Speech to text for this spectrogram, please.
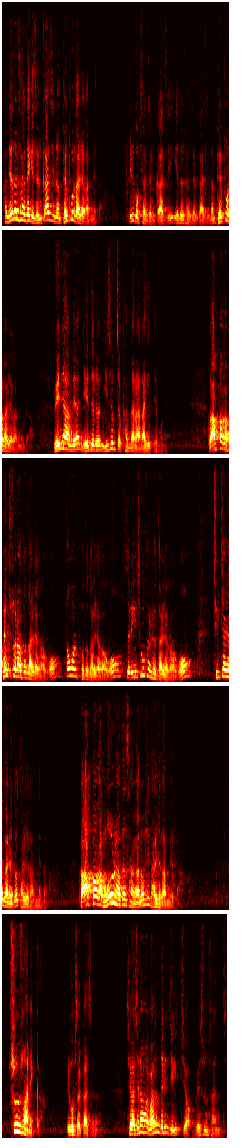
한 8살 되기 전까지는 100% 달려갑니다. 7살 전까지, 8살 전까지는 100% 달려갑니다. 왜냐하면 얘들은 이성적 판단을 안 하기 때문에. 그 아빠가 백수라도 달려가고, 똥을 퍼도 달려가고, 쓰레기 청소를 해도 달려가고, 직장에 다녀도 달려갑니다. 그 아빠가 뭘 하든 상관없이 달려갑니다. 순수하니까. 7살까지는. 제가 지난번에 말씀드린 적 있죠? 왜 순수한지.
